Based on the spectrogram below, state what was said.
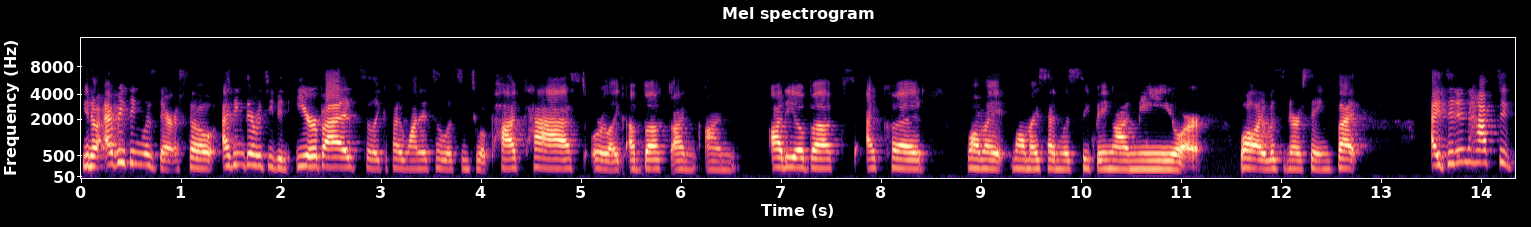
you know everything was there. So I think there was even earbuds. So like if I wanted to listen to a podcast or like a book on on audiobooks, I could while my while my son was sleeping on me or while I was nursing. But I didn't have to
